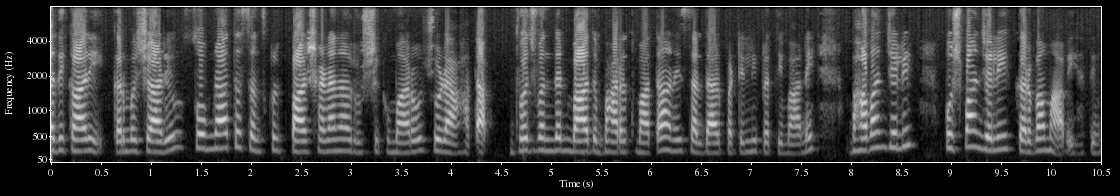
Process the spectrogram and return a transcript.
અધિકારી, કર્મચારીઓ, સોમનાથ સંસ્કૃત પાઠશાળાના ઋષિકુમારો જોડાયા હતા. ધ્વજવંદન બાદ ભારત માતા અને સરદાર પટેલની પ્રતિમાને ભાવાંજલિ, પુષ્પાંજલિ કરવામાં આવી હતી.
